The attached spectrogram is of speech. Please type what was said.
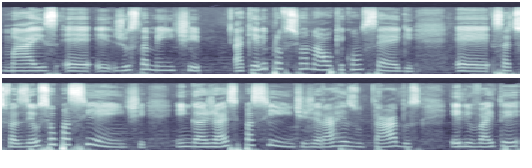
Mas é, é justamente aquele profissional que consegue é, satisfazer o seu paciente, engajar esse paciente, gerar resultados, ele vai ter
